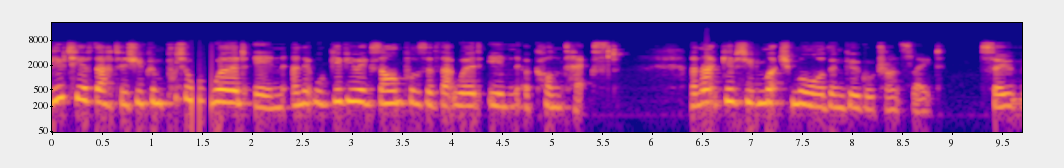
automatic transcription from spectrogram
beauty of that is you can put a word in and it will give you examples of that word in a context. And that gives you much more than Google Translate. So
